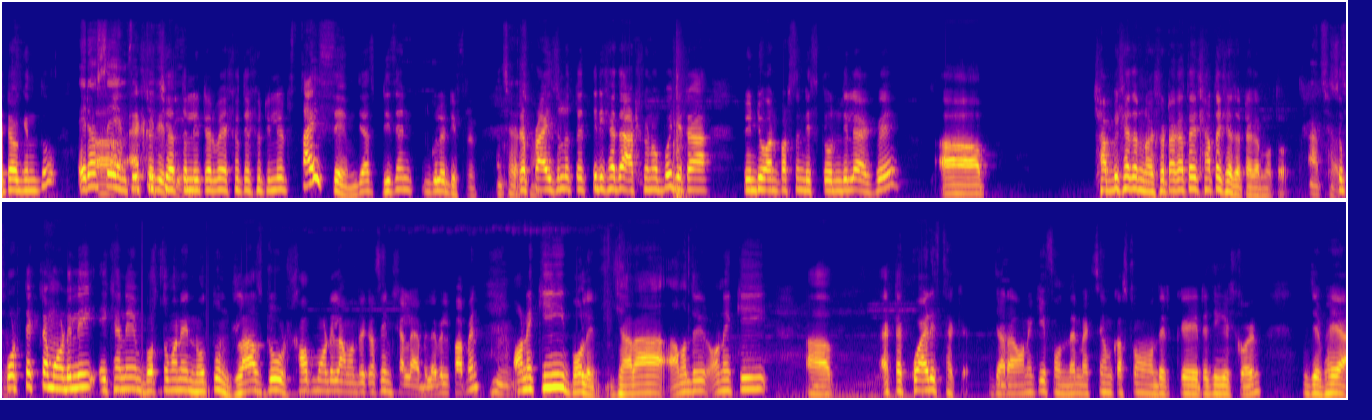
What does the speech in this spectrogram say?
এটাও কিন্তু এটা সেম একশো ফিফটি ছিয়াত্তর লিটার বা একশো তেষট্টি লিটার সাইজ সেম জাস্ট ডিজাইনগুলো ডিফারেন্ট আচ্ছা এটা প্রাইস হলো তেত্রিশ হাজার আটশো নব্বই যেটা টোয়েন্টি ওয়ান পার্সেন্ট ডিসকাউন্ট দিলে আসবে ছাব্বিশ হাজার নয়শো টাকা থেকে সাতাশ হাজার টাকার মতো। আচ্ছা তো প্রত্যেকটা মডেলই এখানে বর্তমানে নতুন গ্লাস ডোর সব মডেল আমাদের কাছে ইনশাল্লাহ অ্যাভেলেবেল পাবেন। অনেকেই বলেন যারা আমাদের অনেকেই আহ, একটা কোয়ারিজ থাকে যারা অনেকেই ফোন দেন ম্যাক্সিমাম কাস্টমার আমাদেরকে এটা জিজ্ঞেস করেন যে ভাইয়া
